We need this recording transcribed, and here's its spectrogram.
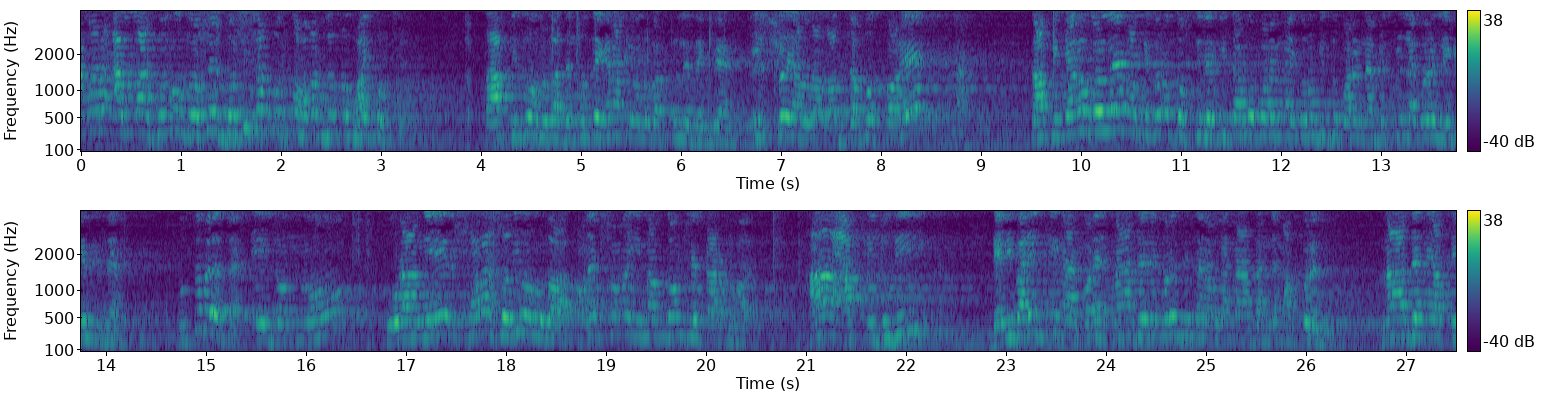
আমার আল্লাহ কোনো দোষের দোষী সাব্যস্ত হওয়ার জন্য ভয় করছে। তা আপনি যে অনুবাদের মধ্যে, এখানে আপনি অনুবাদ করলে দেখবেন, নিশ্চয়ই আল্লাহ লজ্জাবোধ করে না। তা আপনি কেন বললেন আপনি কোনো তফসিলের কিতাবও পড়েন নাই, কোনো কিছু পড়েন না বিসমিল্লা করে লিখে দিয়েছেন। বুঝতে পেরেছেন? এই জন্য কোরআনের সরাসরি অনুবাদ অনেক সময় ইমান ধ্বংসের কারণ হয়। হ্যাঁ আপনি যদি ডেলিভারিটি না করেন, না জেনে করে দিচ্ছেন আল্লাহ না জানলে মাফ করে দিন না জেনে আপনি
